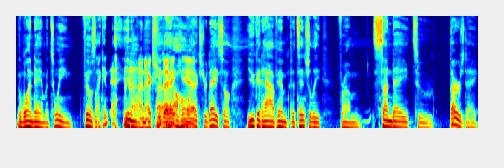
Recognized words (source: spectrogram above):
the one day in between feels like an you know An extra a- day, a, whole yeah. extra day. So you could have him potentially from Sunday to Thursday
